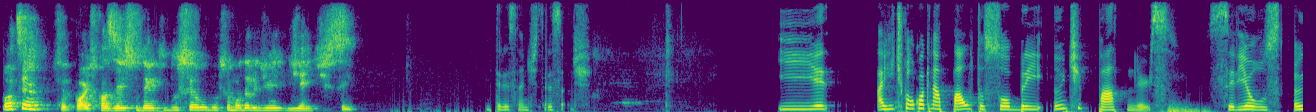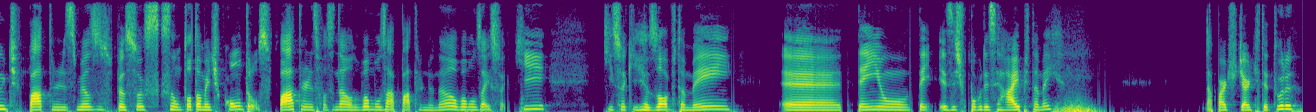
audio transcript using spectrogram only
Pode ser. Você pode fazer isso dentro do seu, do seu modelo de, de ente, sim. Interessante, interessante. E a gente colocou aqui na pauta sobre anti-partners. Seriam os anti-partners, mesmo as pessoas que são totalmente contra os partners, falam assim, não, não vamos usar partner não, vamos usar isso aqui, que isso aqui resolve também. É, tem, tem, existe um pouco desse hype também? Na parte de arquitetura?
